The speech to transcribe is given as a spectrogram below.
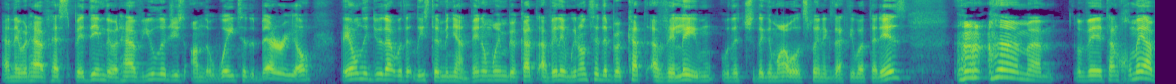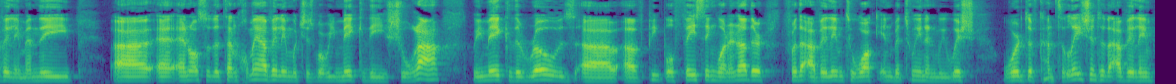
and they would have hespedim, they would have eulogies on the way to the burial. They only do that with at least a minyan. We don't say the Birkat Avelim, which the Gemara will explain exactly what that is. Um, and the uh, and also the Tanchumei Avelim, which is where we make the Shura, we make the rows uh, of people facing one another for the Avelim to walk in between, and we wish words of consolation to the Avelim.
